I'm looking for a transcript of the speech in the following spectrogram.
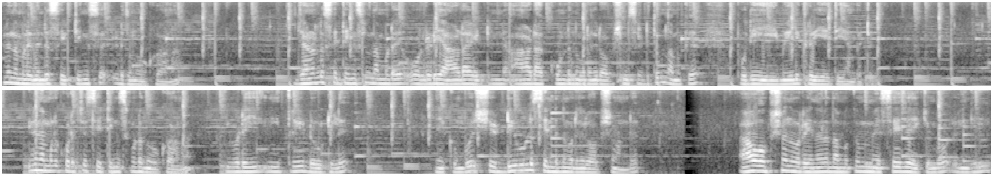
ഇനി നമ്മൾ ഇതിന്റെ സെറ്റിങ്സ് എടുത്ത് നോക്കുകയാണ്. ജനറൽ സെറ്റിങ്സിൽ നമ്മുടെ ഓൾറെഡി ആഡ് ആയിട്ട് ആഡ് അക്കൗണ്ട് എന്ന് പറഞ്ഞൊരു ഓപ്ഷൻസ് എടുത്തും നമുക്ക് പുതിയ ഇമെയിൽ ക്രിയേറ്റ് ചെയ്യാൻ പറ്റും. ഇനി നമ്മൾ കുറച്ച് സെറ്റിങ്സ് കൂടെ നോക്കുകയാണ്. ഇവിടെ ഈ ത്രീ ഡോട്ടിൽ നിൽക്കുമ്പോൾ ഷെഡ്യൂൾ സെൻഡ് എന്ന് പറഞ്ഞൊരു ഓപ്ഷൻ ഉണ്ട്. ആ ഓപ്ഷൻ എന്ന് പറയുന്നത് നമുക്ക് മെസ്സേജ് അയക്കുമ്പോൾ അല്ലെങ്കിൽ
